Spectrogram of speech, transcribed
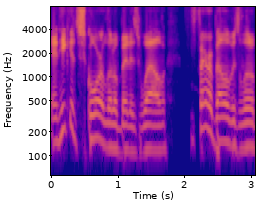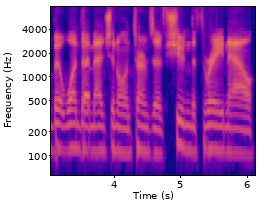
and he could score a little bit as well. Farabello was a little bit one dimensional in terms of shooting the three. Now,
